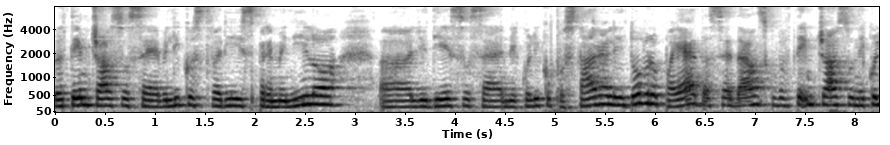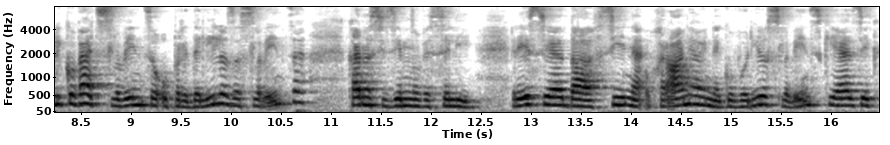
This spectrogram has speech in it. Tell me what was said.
V tem času se je veliko stvari spremenilo, eh, ljudje so se nekoliko postarali. Dobro pa je, da se je dejansko v tem času nekoliko več slovencev opredelilo za slovence, kar nas izjemno veseli. Res je, da vsi ne ohranjajo in ne govorijo slovenski jezik,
